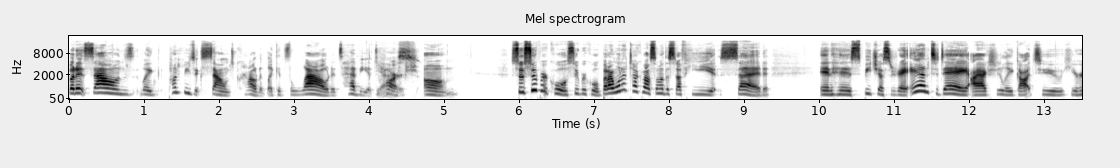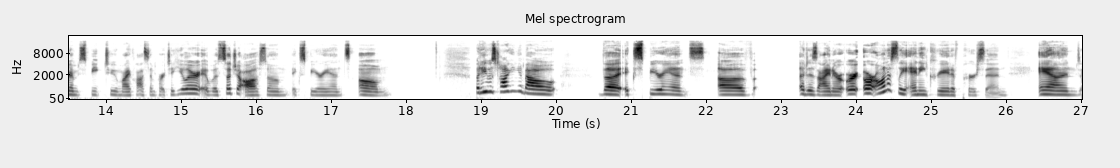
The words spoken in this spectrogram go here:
But it sounds like punk music sounds crowded. Like it's loud it's heavy it's Yes. harsh. Um so super cool super cool. But i want to talk about some of the stuff he said in his speech yesterday. And today i actually got to hear him speak to my class in particular. It was such an awesome experience. Um but he was talking about the experience of a designer or, or honestly any creative person and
